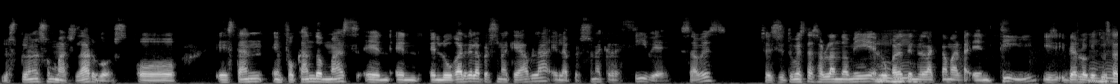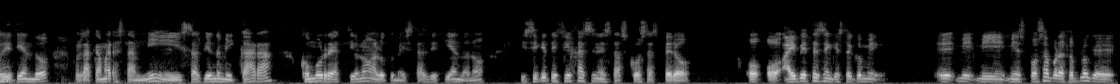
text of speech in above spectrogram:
los planos son más largos o están enfocando más en, en, lugar de la persona que habla, en la persona que recibe, ¿sabes? O sea, si tú me estás hablando a mí, en lugar de tener la cámara en ti y ver lo que tú estás diciendo, pues la cámara está en mí y estás viendo mi cara, cómo reacciono a lo que me estás diciendo, ¿no? Y sí que te fijas en estas cosas, pero o, hay veces en que estoy con mi, eh, mi, mi, mi, esposa, por ejemplo, que,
